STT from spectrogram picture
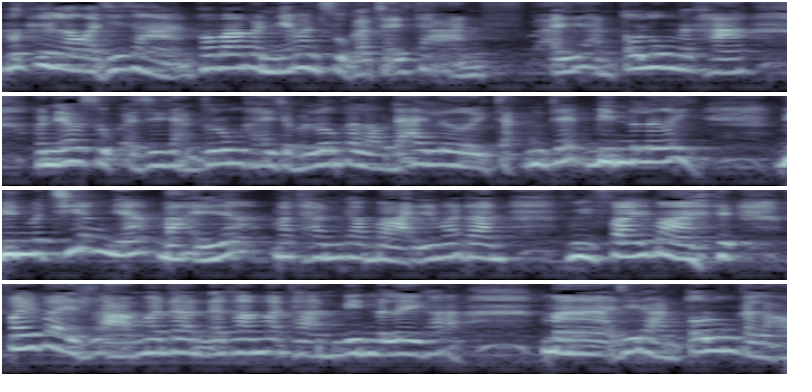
เมื่อคืนเราอธิษฐาน เพราะว่าวันนี้มันสุกเราจะอธิษฐานอธิษฐานโต้รุ่งนะคะ วันนี้วันศุกอธิษฐานโต้รุ่งใครจะมาร่วมกับเราได้เลย จากกรุงเทพบินมาเลย บินมาเที่ยงเนี้ยบ่ายเนี้ยมาทันค่ะบ่ายเนี้ยมาทันมีไฟบ่ายไฟบ่ายสามมาทันนะคะ มาทันบินมาเลยค่ะ มาอธิษฐานโต้รุ่งกับเรา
